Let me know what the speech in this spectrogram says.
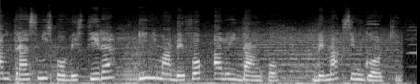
Am transmis povestirea Inima de foc a lui Danco, de Maxim Gorki.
